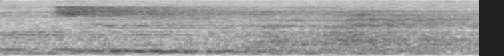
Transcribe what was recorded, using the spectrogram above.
ご注意ください。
